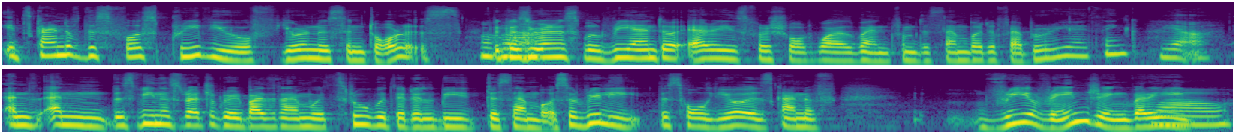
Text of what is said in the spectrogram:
it's kind of this first preview of Uranus and Taurus because uh-huh. Uranus will re-enter Aries for a short while. When from December to February, I think. Yeah. And and this Venus retrograde, by the time we're through with it, it'll be December. So really, this whole year is kind of rearranging very Wow.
